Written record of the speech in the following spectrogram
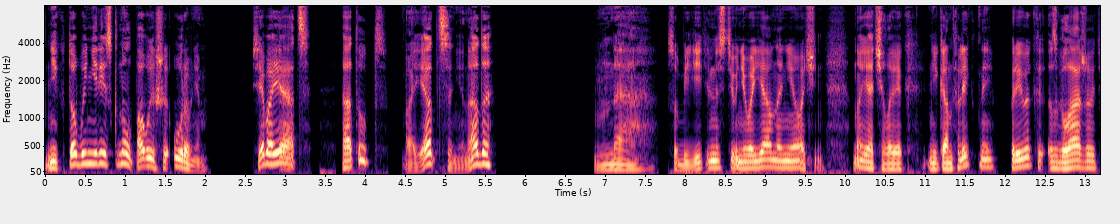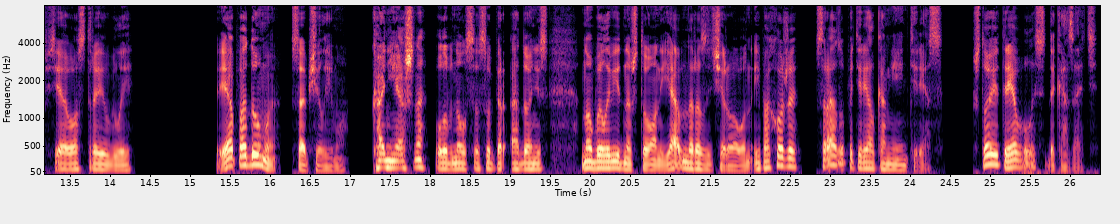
Никто бы не рискнул повыше уровнем. Все боятся, а тут бояться не надо. Да, с убедительностью у него явно не очень, но я человек неконфликтный, привык сглаживать все острые углы. «Я подумаю», — сообщил ему. «Конечно», — улыбнулся Супер Адонис, но было видно, что он явно разочарован и, похоже, сразу потерял ко мне интерес, что и требовалось доказать.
